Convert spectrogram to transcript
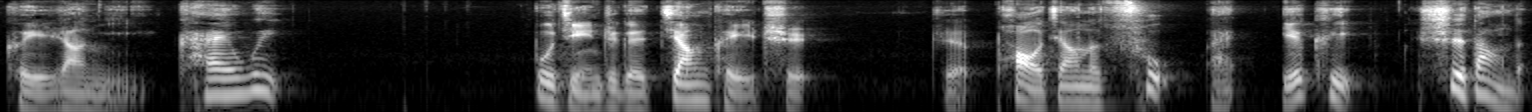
可以让你开胃。不仅这个姜可以吃，这泡姜的醋，哎，也可以适当的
